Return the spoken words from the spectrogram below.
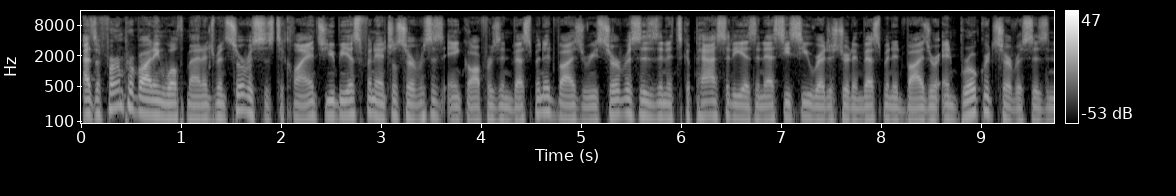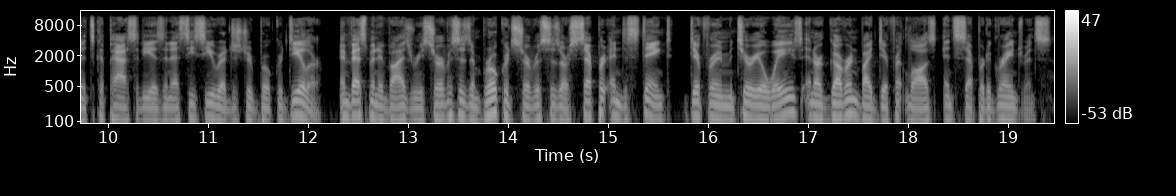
As a firm providing wealth management services to clients, UBS Financial Services Inc. offers investment advisory services in its capacity as an SEC registered investment advisor and brokerage services in its capacity as an SEC registered broker dealer. Investment advisory services and brokerage services are separate and distinct, differ in material ways, and are governed by different laws and separate arrangements.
